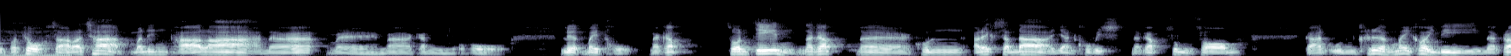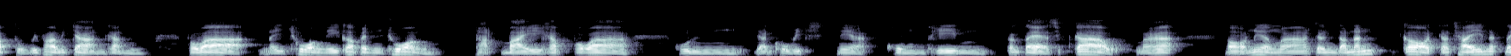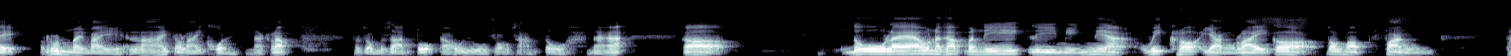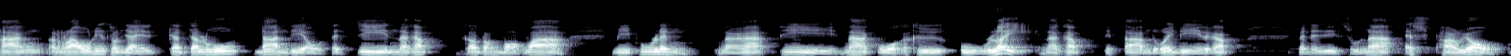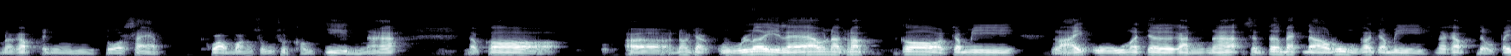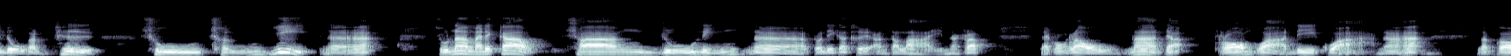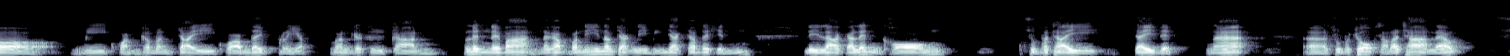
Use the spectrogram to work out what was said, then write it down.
สุภโชคสารชาติบดินผาลานะฮะแม่มากันโอ้โห เลือกไม่ถูกนะครับ ส่วนจีนนะครับเอ่คุณอเล็กซานดรายันโควิชนะครับ ซุ่มซ้อม การอุ่นเครื่องไม่ค่อยดีนะครับ ถูกวิพากษ์วิจารณ์กัน เพราะว่าในช่วงนี้ก็เป็นช่วงผลัดใบครับ เพราะว่าคุณยันโควิชเนี่ยคุมทีมตั้งแต่ 19 นะฮะ ต่อเนื่องมาจนตอนนั้น ก็จะใช้นักเตะรุ่นใหม่ๆ หลายต่อหลายคนนะครับ ผสมผสานตัวเก่าอยู่สองสามตัวนะฮะ ก็ดูแล้วนะครับ วันนี้ลีหมิงเนี่ยวิเคราะห์อย่างไรก็ต้องมาฟังทางเรานี่ส่วนใหญ่ก็จะรู้ด้านเดียว แต่จีนนะครับ ก็ต้องบอกว่ามีผู้เล่นนะฮะที่น่ากลัวก็คืออู่เล่ยนะครับ ติดตามดูให้ดีนะครับ เป็นอดีตศูนย์หน้าเอสพาริโอนะครับ เป็นตัวแสบความหวังสูงสุดของจีนนะฮะ แล้วก็นอกจากอูเล่ยแล้วนะครับ ก็จะมีหลายอูมาเจอกันนะฮะเซนเตอร์แบ็กดาวรุ่งก็จะมีนะครับ เดี๋ยวไปดูกันชื่อชูเฉิงยี่นะฮะศูนย์หน้าหมายเลขเก้าชางหยูหนิงนะตัวนี้ก็เคยอันตรายนะครับ แต่ของเราน่าจะ พร้อมกว่าดีกว่านะฮะแล้วก็มีขวัญกำลังใจความได้เปรียบนั่นก็คือการเล่นในบ้านนะครับ วันนี้นอกจากลีหมิงอยากจะได้เห็นลีลาการเล่นของสุภชัยใจเด็ดนะฮะสุภโชคสารชาติแล้ว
